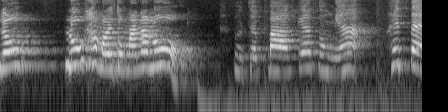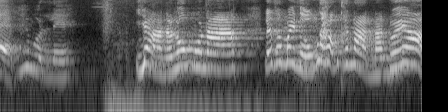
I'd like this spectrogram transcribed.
แล้วลูกทำอะไรตรงนั้นนะลูก หนูจะปาแก้วตรงเนี้ย ให้แตกให้หมดเลย อย่านะลูกโมนา แล้วทำไมหนูต้องทำขนาดนั้นด้วยอะ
